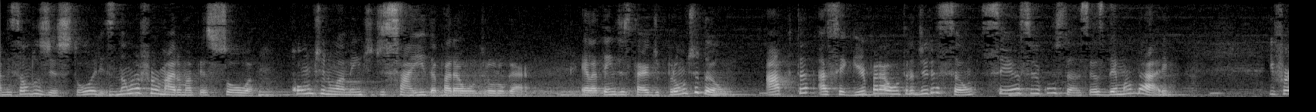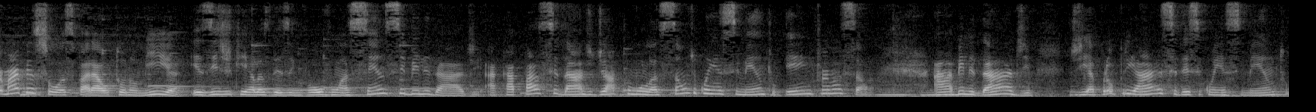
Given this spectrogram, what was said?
A missão dos gestores não é formar uma pessoa continuamente de saída para outro lugar. Ela tem de estar de prontidão, apta a seguir para outra direção, se as circunstâncias demandarem. E formar pessoas para a autonomia exige que elas desenvolvam a sensibilidade, a capacidade de acumulação de conhecimento e informação, a habilidade de apropriar-se desse conhecimento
